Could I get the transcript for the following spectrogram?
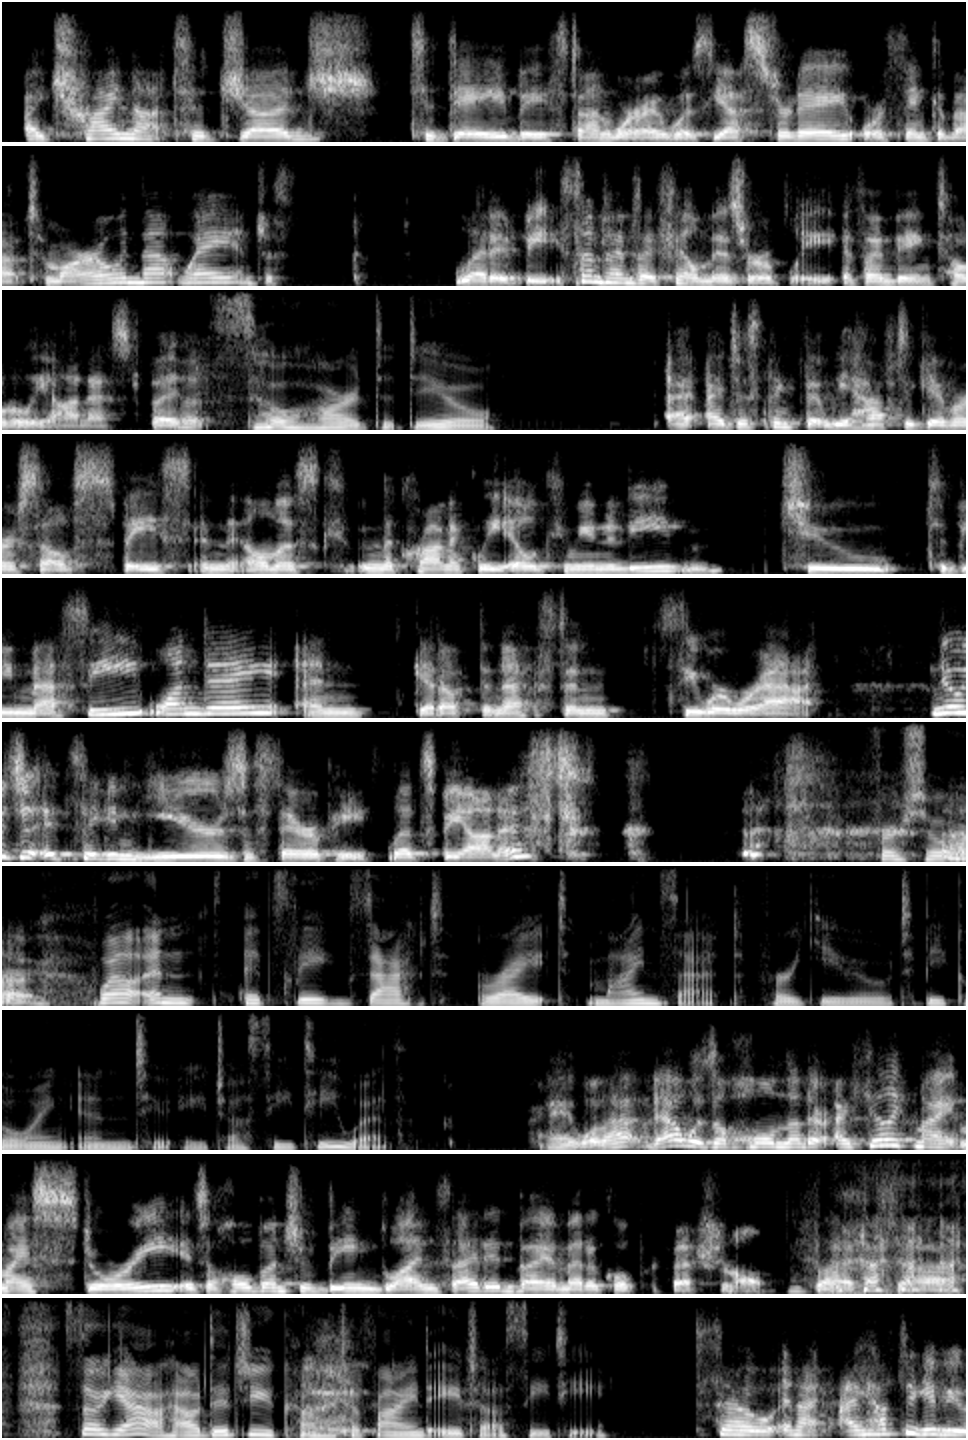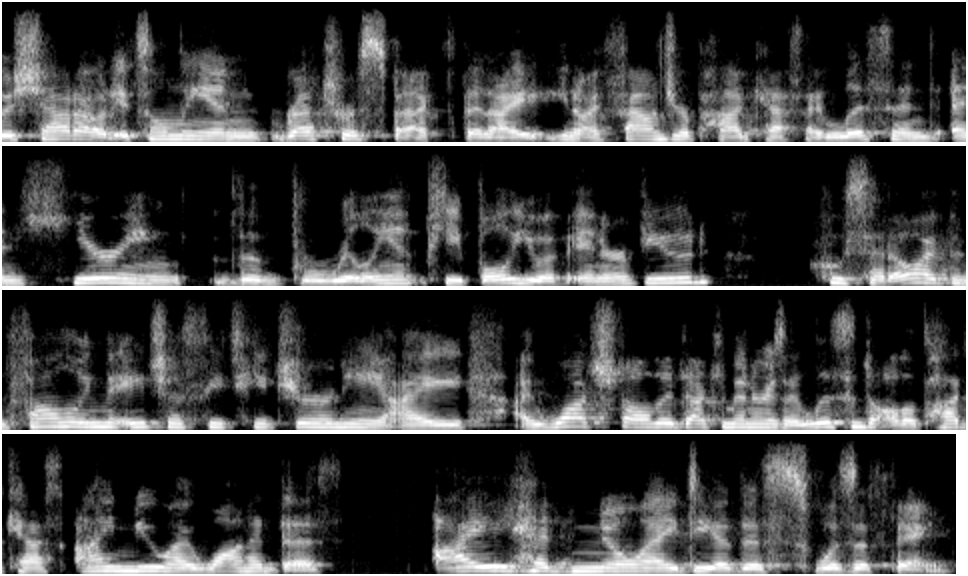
i try not to judge today based on where i was yesterday or think about tomorrow in that way and just let it be sometimes i feel miserably if i'm being totally honest but that's so hard to do I, I just think that we have to give ourselves space in the illness in the chronically ill community to to be messy one day and get up the next and see where we're at. You know, it's, it's taken years of therapy. Let's be honest. for sure. Uh, well, and it's the exact right mindset for you to be going into HSCT with. Right. Well, that that was a whole nother. I feel like my my story is a whole bunch of being blindsided by a medical professional. But uh, so yeah, how did you come to find HSCT? So, and I, I, have to give you a shout out. It's only in retrospect that I, you know, I found your podcast, I listened, and hearing the brilliant people you have interviewed who said, "Oh, I've been following the HSCT journey. I I watched all the documentaries, I listened to all the podcasts. I knew I wanted this. I had no idea this was a thing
